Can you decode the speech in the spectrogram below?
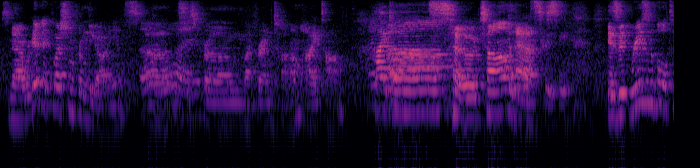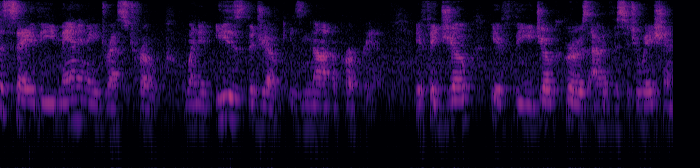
So now we're getting a question from the audience. Oh, uh, this is from my friend Tom. Hi, Tom. Hi, Tom. Uh, so Tom asks, creepy. is it reasonable to say the man in a dress trope when it is the joke is not appropriate? If they joke, if the joke grows out of the situation,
